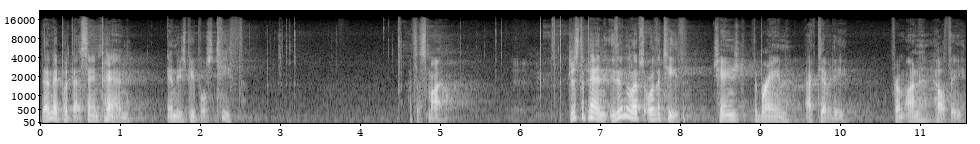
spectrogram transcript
Then they put that same pen in these people's teeth. That's a smile. Just the pen, is in the lips or the teeth, changed the brain activity from unhealthy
